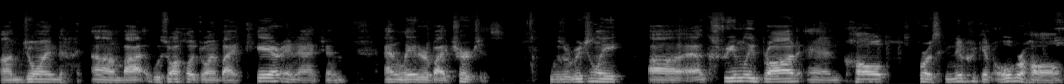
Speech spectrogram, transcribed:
um, joined um, by was also joined by Care in Action and later by churches. It was originally uh, extremely broad and called for a significant overhaul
